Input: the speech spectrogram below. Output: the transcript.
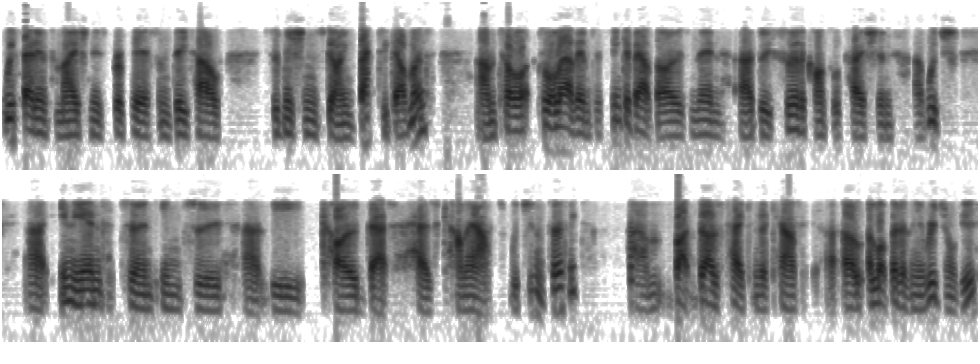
with that information is prepare some detailed submissions going back to government um, to, to allow them to think about those and then uh, do further consultation, uh, which uh, in the end turned into uh, the code that has come out, which isn't perfect, um, but does take into account a, a, lot better than the original did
